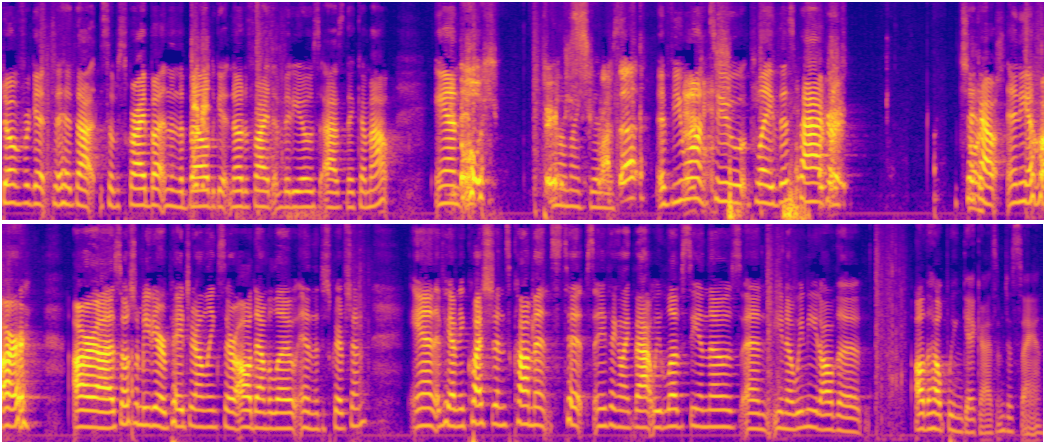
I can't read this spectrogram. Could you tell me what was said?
don't forget to hit that subscribe button and the bell to get notified of videos as they come out. And if, Oh, you Oh my goodness. that. if you Very want close. to play this pack, Okay. check Sorry. out any of our our uh, social media or Patreon links. They're all down below in the description. And if you have any questions, comments, tips, anything like that, we love seeing those. And you know, we need all the all the help we can get, guys. I'm just saying.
